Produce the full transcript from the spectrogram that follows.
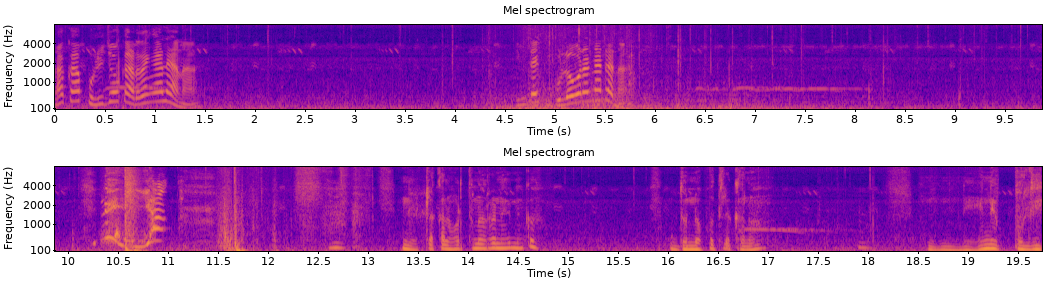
నాకు ఆ పులి జోక్ అర్థం కాలే అన్న ఇంతకు పులవర్ నువ్వు ఇట్లా కనబడుతున్నారా నేను నీకు? దున్నపోతులు కను నేను పులి.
